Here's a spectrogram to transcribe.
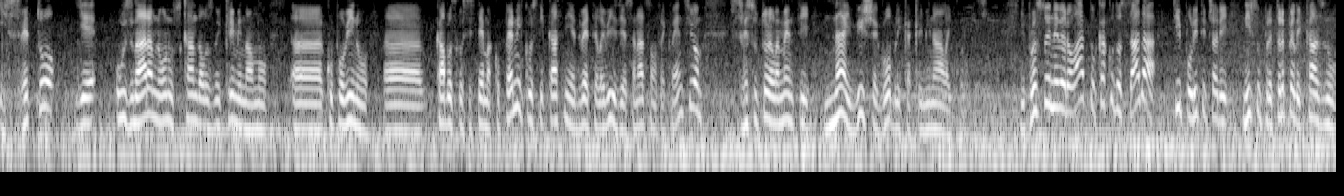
i sve to je uz naravno onu skandaloznu i kriminalnu kupovinu e, kablovskog sistema Kopernikus i kasnije dve televizije sa nacionalnom frekvencijom, sve su to elementi najvišeg oblika kriminala i korupcije. I prosto je neverovatno kako do sada ti političari nisu pretrpeli kaznu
